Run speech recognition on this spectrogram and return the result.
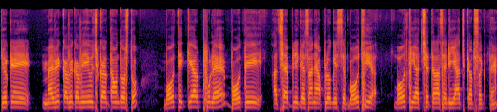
क्योंकि मैं भी कभी कभी यूज़ करता हूँ दोस्तों। बहुत ही केयरफुल है, बहुत ही अच्छा एप्लीकेशन है, आप लोग इससे बहुत ही बहुत ही अच्छे तरह से रियाज कर सकते हैं।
